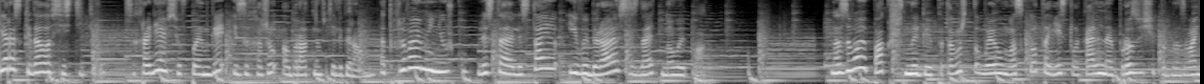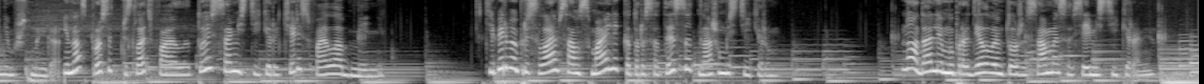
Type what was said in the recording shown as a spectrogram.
Я раскидала все стикеры, сохраняю все в PNG и захожу обратно в Telegram. Открываю менюшку, листаю, листаю и выбираю создать новый пак. Называю пак Шныгой, потому что у моего маскота есть локальное прозвище под названием Шныга. И нас просят прислать файлы, то есть сами стикеры через файлообменник. Теперь мы присылаем сам смайлик, который соответствует нашему стикеру. Ну а далее мы проделываем то же самое со всеми стикерами.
